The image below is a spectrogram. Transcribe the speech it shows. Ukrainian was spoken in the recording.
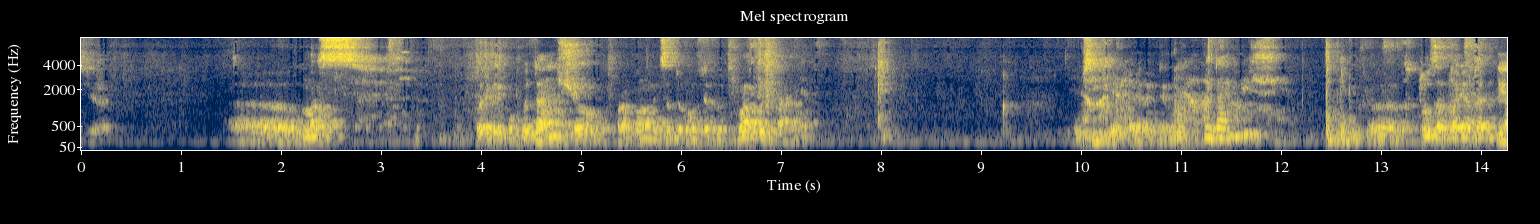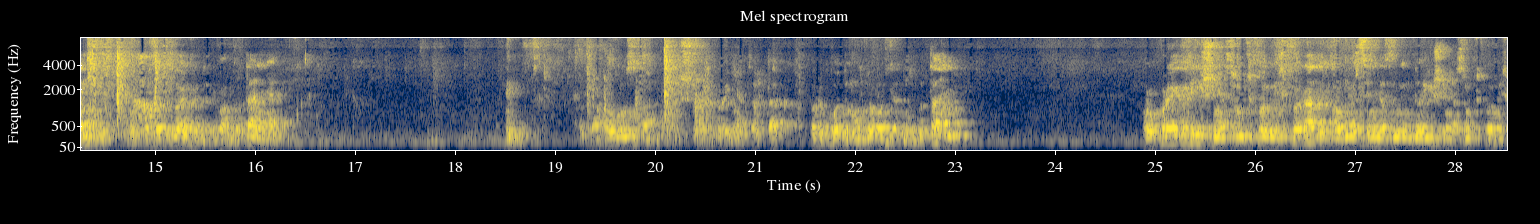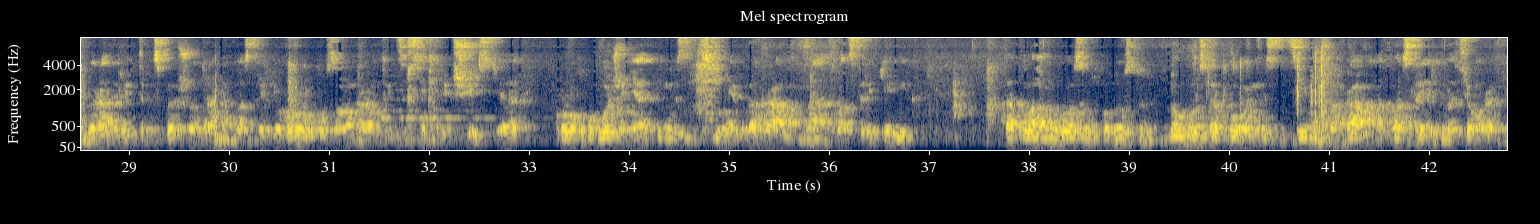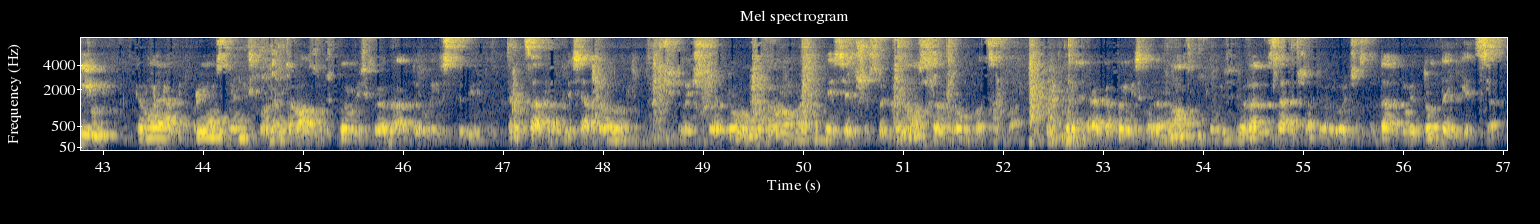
міській. Е, У нас переліку питань, що пропонується до розгляду два питання. У всіх є порядок денний? Е, Хто за порядок денний, прошу затвердити два питання. Одноголосно рішення прийнято. Так, переходимо до розгляду питань. Про проект рішення Сумської міської ради про внесення змін до рішення Сумської міської ради від 31 травня 2023 року за номером 3736 е, про погодження інвестиційної програми на 23 рік та плану розвитку довгострокової інвестиційної програми на 23-27 роки комунального підприємства міського водоканалу Сумської міської ради лист від 30.10.2024 року за номером 10690 22. Директора КП міського водоканалу Сумської міської ради Сарич Анатолійовича з додатками додається.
